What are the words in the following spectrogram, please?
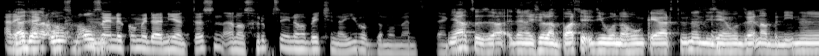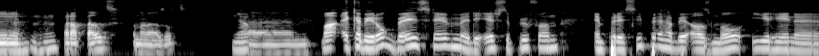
En Ja, ik die denk, als mol zijnde kom je daar niet in tussen. En als groep zijn je nog een beetje naïef op dat moment, denk ik. Ja, het is, ja, ik denk dat Jules en Party, die woonden gewoon keihard toen en die zijn gewoon direct naar beneden eh, Mhm. rappeld. Ik vond dat wel zot. Ja. Ehm, Maar ik heb hier ook bijgeschreven bij die eerste proef van... In principe heb je als mol hier geen, eh,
